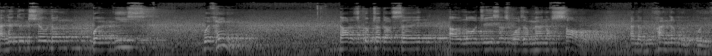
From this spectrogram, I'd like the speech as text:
and little children were eased with him. Now, the scripture does say our Lord Jesus was a man of sorrow and acquainted with grief.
